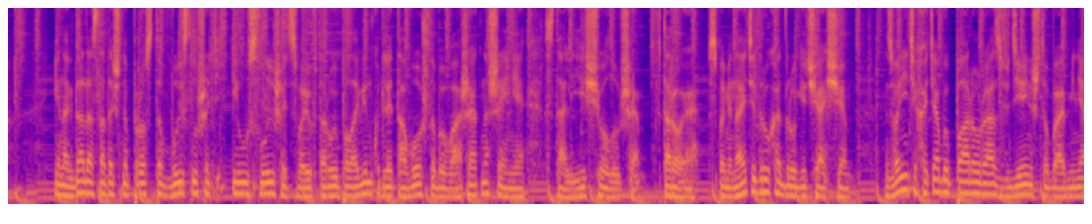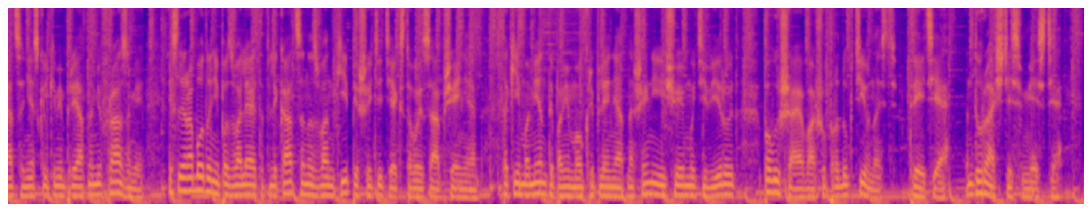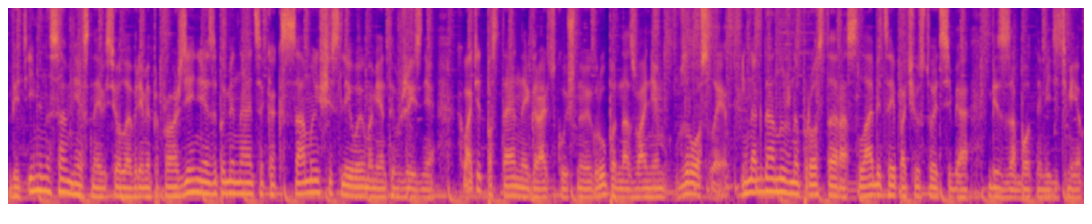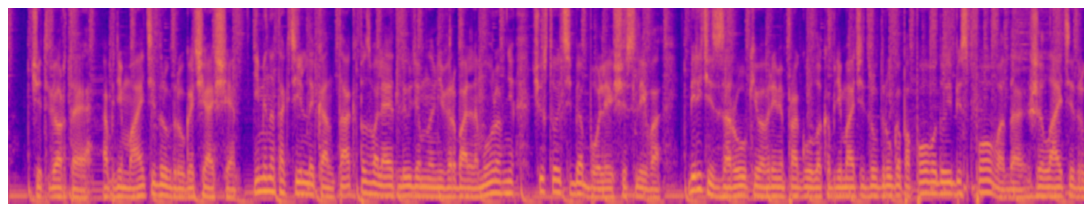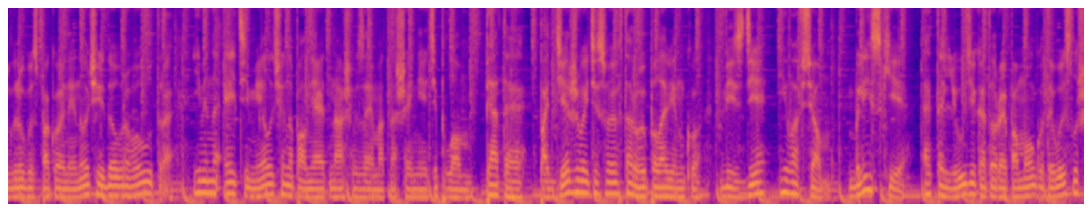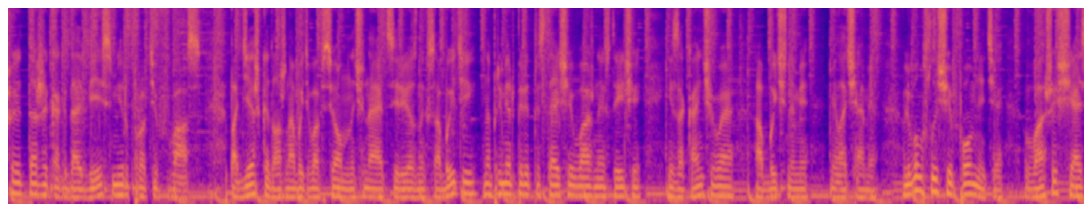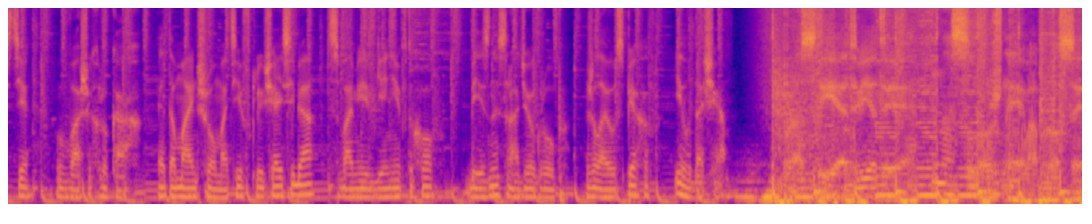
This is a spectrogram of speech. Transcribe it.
Иногда достаточно просто выслушать и услышать свою вторую половинку для того, чтобы ваши отношения стали еще лучше. Второе. Вспоминайте друг о друге чаще. Звоните хотя бы пару раз в день, чтобы обменяться несколькими приятными фразами. Если работа не позволяет отвлекаться на звонки, пишите текстовые сообщения. Такие моменты, помимо укрепления отношений, еще и мотивируют, повышая вашу продуктивность. Третье. Дурачьтесь вместе. Ведь именно совместное веселое времяпрепровождение запоминается как самые счастливые моменты в жизни. Хватит постоянно играть в скучную игру под названием «Взрослые». Иногда нужно просто расслабиться и почувствовать себя беззаботными детьми. Четвертое. Обнимайте друг друга чаще. Именно тактильный контакт позволяет людям на невербальном уровне чувствовать себя более счастливо. Беритесь за руки во время прогулок, обнимайте друг друга по поводу и без повода, желайте друг другу спокойной ночи и доброго утра. Именно эти мелочи наполняют наши взаимоотношения теплом. Пятое. Поддерживайте свою вторую половинку. Везде и во всем. Близкие – это люди, которые помогут и выслушают даже когда весь мир против вас. Поддержка должна быть во всем, начиная от серьезных событий, например, перед предстоящей важной встречей, и заканчивая обычными мелочами. В любом случае помните, ваше счастье в ваших руках. Это шоу Мотив «Включай себя». С вами Евгений Евтухов, Бизнес Радио Групп. Желаю успехов и удачи. Простые ответы на сложные вопросы.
